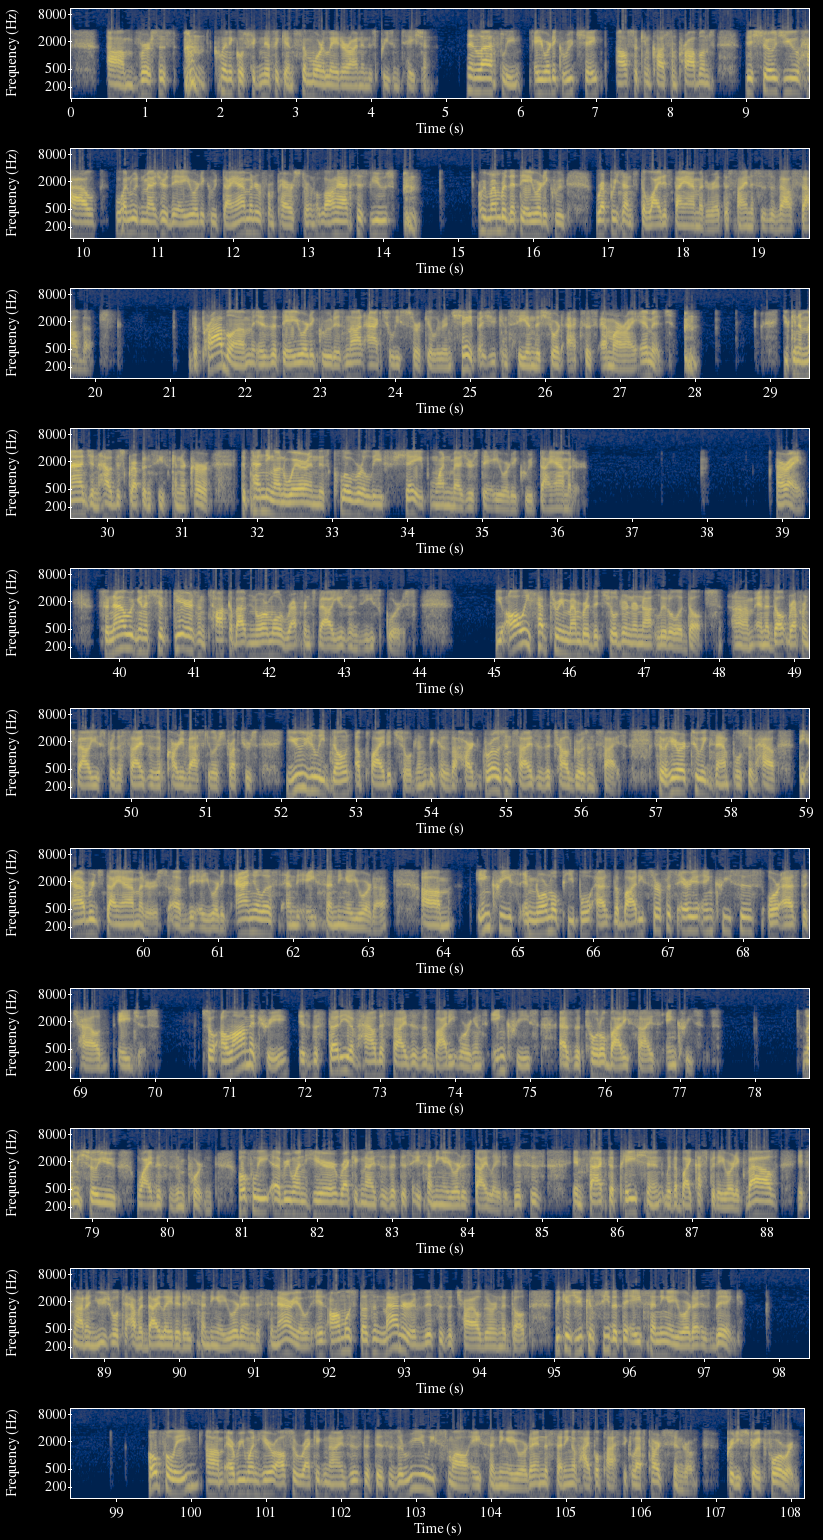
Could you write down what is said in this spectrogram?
um, versus clinical significance some more later on in this presentation. And lastly, aortic root shape also can cause some problems. This shows you how one would measure the aortic root diameter from parasternal long axis views. Remember that the aortic root represents the widest diameter at the sinuses of Valsalva. The problem is that the aortic root is not actually circular in shape, as you can see in the short axis MRI image. you can imagine how discrepancies can occur depending on where in this clover leaf shape one measures the aortic root diameter. All right, so now we're going to shift gears and talk about normal reference values and z scores you always have to remember that children are not little adults, um, and adult reference values for the sizes of cardiovascular structures usually don't apply to children because the heart grows in size as the child grows in size. So here are two examples of how the average diameters of the aortic annulus and the ascending aorta um, increase in normal people as the body surface area increases or as the child ages. So, allometry is the study of how the sizes of body organs increase as the total body size increases. Let me show you why this is important. Hopefully, everyone here recognizes that this ascending aorta is dilated. This is, in fact, a patient with a bicuspid aortic valve. It's not unusual to have a dilated ascending aorta in this scenario. It almost doesn't matter if this is a child or an adult because you can see that the ascending aorta is big. Hopefully, um, everyone here also recognizes that this is a really small ascending aorta in the setting of hypoplastic left heart syndrome. Pretty straightforward.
